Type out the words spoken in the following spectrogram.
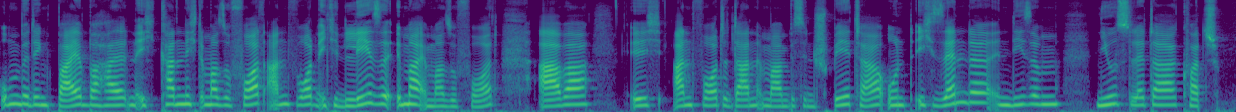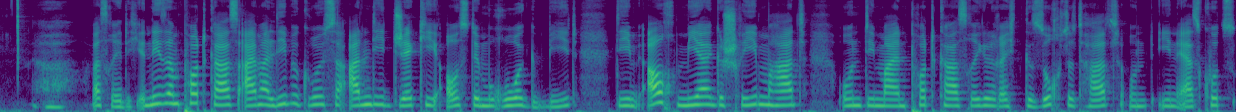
unbedingt beibehalten. Ich kann nicht immer sofort antworten. Ich lese immer, immer sofort. Aber ich antworte dann immer ein bisschen später und ich sende in diesem Newsletter, Quatsch, was rede ich? In diesem Podcast einmal liebe Grüße an die Jackie aus dem Ruhrgebiet, die auch mir geschrieben hat und die meinen Podcast regelrecht gesuchtet hat und ihn erst kurz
